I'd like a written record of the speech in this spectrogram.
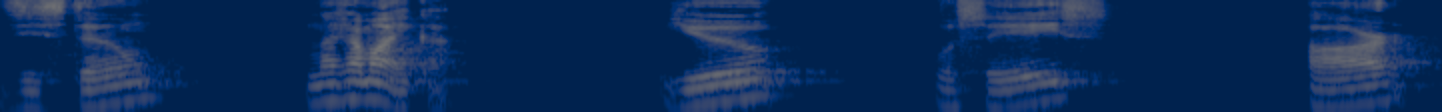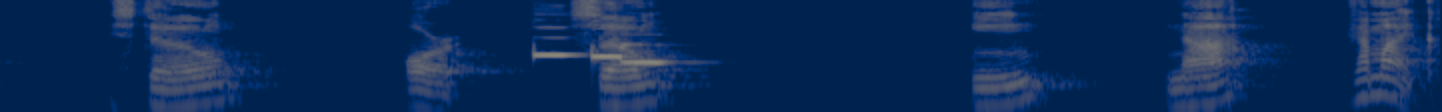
estão na Jamaica. You, vocês, are, estão, or, são, in, na Jamaica.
